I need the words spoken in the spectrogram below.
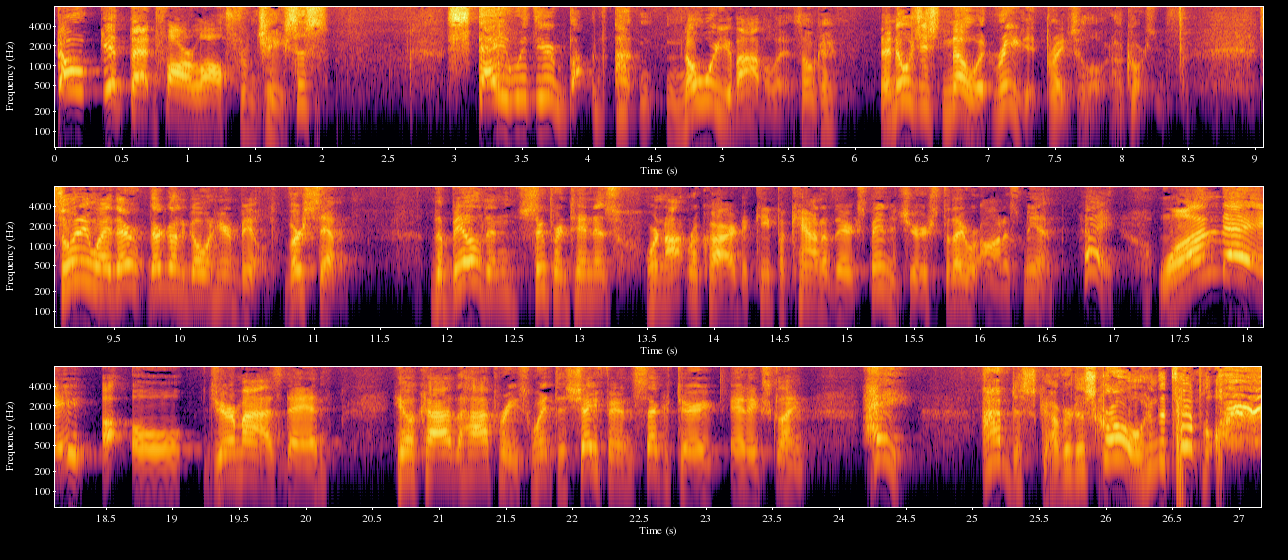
don't get that far lost from Jesus. Stay with your uh, know where your Bible is, okay? And don't just know it, read it, praise the Lord, of course. So anyway, they're, they're going to go in here and build. Verse 7. The building superintendents were not required to keep account of their expenditures, for they were honest men. Hey, one day, uh oh, Jeremiah's dad, Hilkiah the high priest, went to Shaphan the secretary and exclaimed, Hey, I've discovered a scroll in the temple.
